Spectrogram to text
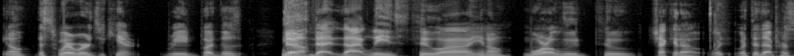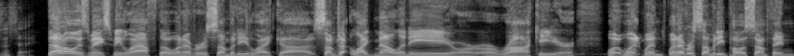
you know, the swear words you can't read, but those Yeah. that, that leads to uh, you know more allude to check it out. What what did that person say? That always makes me laugh though. Whenever somebody like uh, sometimes like Melanie or, or Rocky or when, when when whenever somebody posts something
